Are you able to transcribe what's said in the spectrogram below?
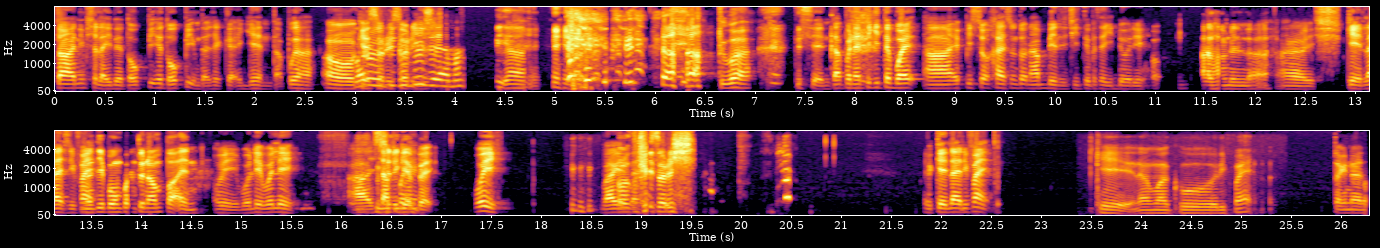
Tak, ni macam lain dia topik eh, topik pun tak cakap again. Tak apa lah. Oh, okay, sorry, sorry. sudah masuk topik ah. Tu lah. Kesian. Tak apa, nanti kita buat uh, episod khas untuk Nabil cerita pasal hidup dia. Alhamdulillah. Aish. Okay, last Rifan. Nanti perempuan tu nampak kan? Oi, boleh, boleh. Uh, Bisa dia get back. Oi. Baik. Oh, okay, sorry. Okay, lah Rifan. Okay, nama aku Rifat. Tak kenal.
